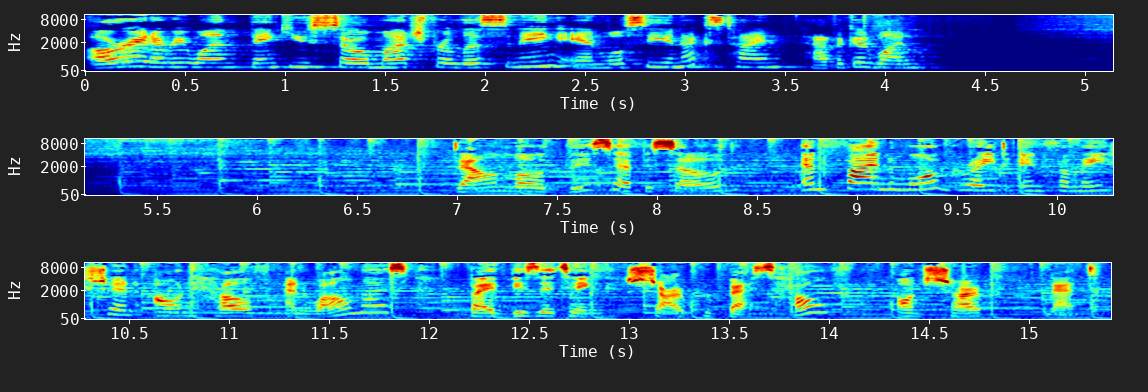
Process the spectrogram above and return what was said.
All right, everyone. Thank you so much for listening, and we'll see you next time. Have a good one. Download this episode and find more great information on health and wellness by visiting Sharp Best Health on SharpNet.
